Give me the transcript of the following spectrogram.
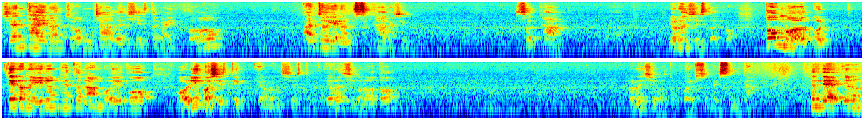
센타에는 좀 작은 시스터가 있고 안쪽에는 스카가 생겨 스카 이런 시스터 있고 또 뭐 때로는 이런 패턴은 안 보이고 올리고 시스템 이런 시스템 이런 식으로도 이런 식으로 또 보일 수가 있습니다. 근데 이런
